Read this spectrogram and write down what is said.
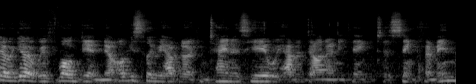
There we go, we've logged in. Now obviously we have no containers here, we haven't done anything to sync them in,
